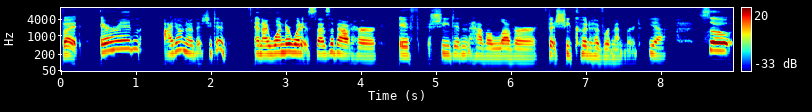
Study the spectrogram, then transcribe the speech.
But Aeryn, I don't know that she did. And I wonder what it says about her if she didn't have a lover that she could have remembered. Yeah. So,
